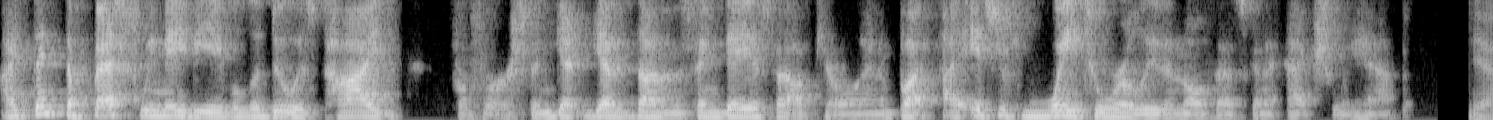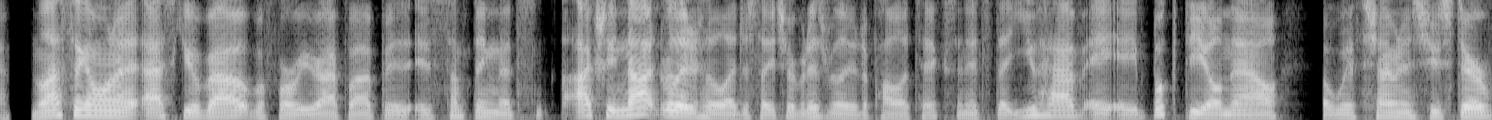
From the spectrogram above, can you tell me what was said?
I think the best we may be able to do is tied for first and get get it done in the same day as South Carolina. But it's just way too early to know if that's going to actually happen. Yeah. The last thing I want to ask you about before we wrap up is, is, something that's actually not related to the legislature, but is related to politics, and it's that you have a, a book deal now with Simon and Schuster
